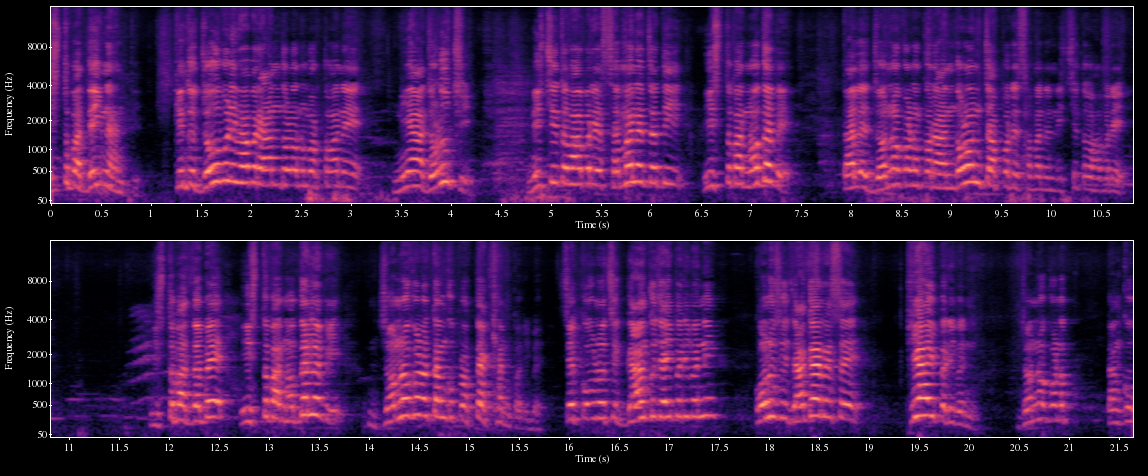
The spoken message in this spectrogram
ইস্তফা দেই না কিন্তু যেভাবে ভাবে আন্দোলন বর্তমানে নিয়া জড়ুছি নিশ্চিত ভাবে সেমানে যদি ইস্তফা নদেবে তাহলে জনগণকর আন্দোলন চাপরে সেমানে নিশ্চিত ভাবে ইস্তফা দেবে ইস্তফা নদেলে ବି ଜନଗଣ ତାଙ୍କୁ ପ୍ରତ୍ୟାଖ୍ୟାନ କରିବେ ସେ କୌଣସି ଗାଁକୁ ଯାଇପାରିବେନି କୌଣସି ଜାଗାରେ ସେ ଠିଆ ହେଇପାରିବେନି ଜନଗଣ ତାଙ୍କୁ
